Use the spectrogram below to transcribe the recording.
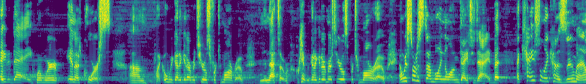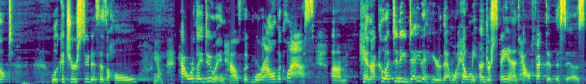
eight a day when we're in a course. Um, like, oh, we got to get our materials for tomorrow. And then that's over. Okay, we got to get our materials for tomorrow. And we're sort of stumbling along day to day. But occasionally kind of zoom out look at your students as a whole. You know, how are they doing? How's the morale of the class? Um, can I collect any data here that will help me understand how effective this is?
